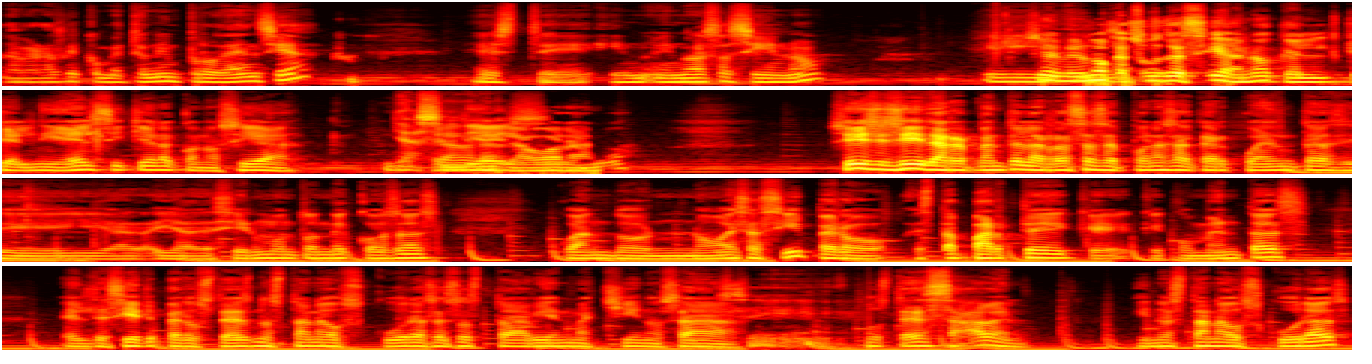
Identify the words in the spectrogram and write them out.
la verdad es que cometí una imprudencia, este, y, no es así, ¿no? Y, sí, el mismo Jesús decía, ¿no? Que, él, que ni él siquiera conocía el día y la hora, ¿no? Sí, sí, sí, de repente la raza se pone a sacar cuentas y, a, decir un montón de cosas cuando no es así, pero esta parte que, que comentas, el decir, pero ustedes no están a oscuras, eso está bien machino, o sea, ustedes saben y no están a oscuras.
